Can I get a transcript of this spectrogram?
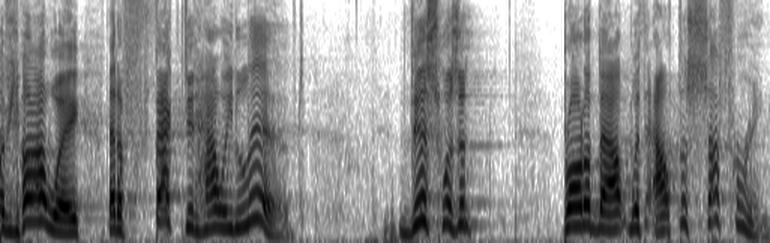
of Yahweh that affected how he lived. This wasn't brought about without the suffering.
